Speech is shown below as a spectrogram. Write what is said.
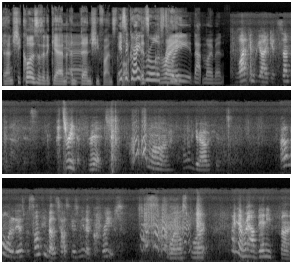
and she closes it again, and then she finds the it's a body. great rule of three. That moment. Well, I think we ought to get something out of this. Let's raid the fridge. Come on. I want to get out of here. I don't know what it is, but something about this house gives me the creeps. Spoil sport. I never have any fun.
